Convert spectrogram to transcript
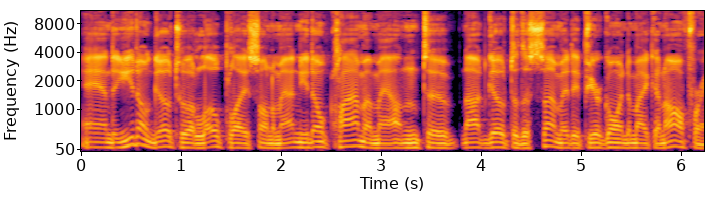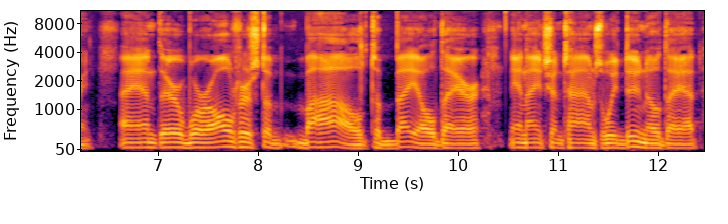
And you don't go to a low place on a mountain. You don't climb a mountain to not go to the summit if you're going to make an offering. And there were altars to Baal, to Baal there in ancient times. We do know that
